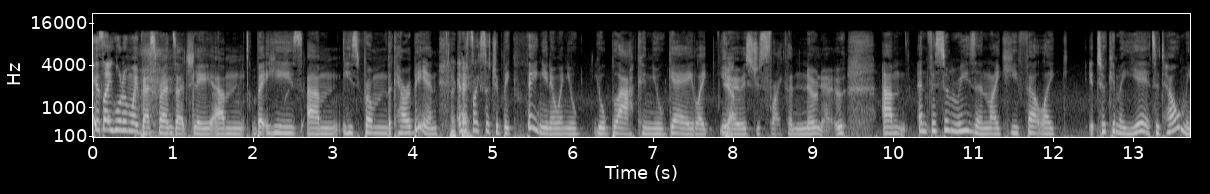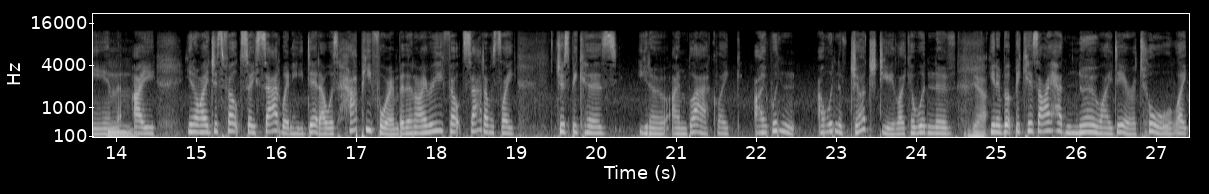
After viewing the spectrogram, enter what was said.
he's like one of my best friends actually, um, but he's um, he's from the Caribbean, and it's like such a big thing, you know, when you're you're black and you're gay, like you Yeah. know, it's just like a no no. Um, and for some reason, like he felt like it took him a year to tell me, and Mm. I, you know, I just felt so sad when he did. I was happy for him, but then I really felt sad. I was like, just because you know I'm black, like I wouldn't. I wouldn't have judged you, like I wouldn't have yeah, you know but because i had no idea at all like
